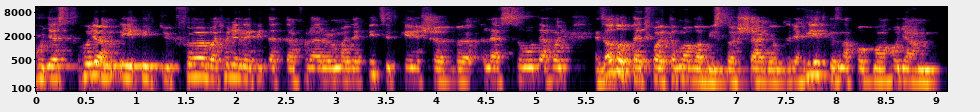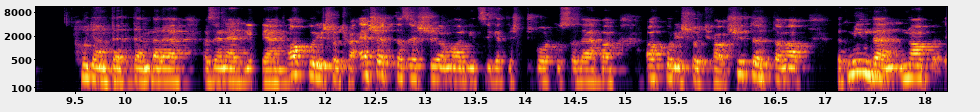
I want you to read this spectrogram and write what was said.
Hogy ezt hogyan építjük föl, vagy hogyan építettem föl, erről majd egy picit később lesz szó, de hogy ez adott egyfajta magabiztosságot, hogy a hétköznapokban hogyan hogyan tettem bele az energiát. Akkor is, hogyha esett az eső a Margit szigeti sportuszodában, akkor is, hogyha sütött a nap, tehát minden nap,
